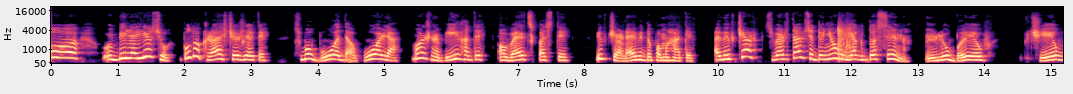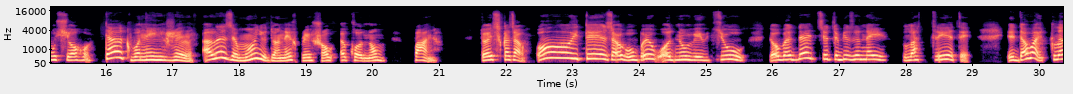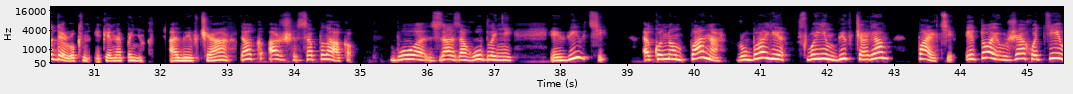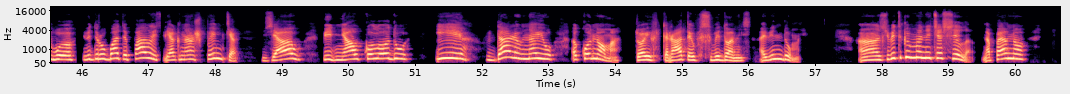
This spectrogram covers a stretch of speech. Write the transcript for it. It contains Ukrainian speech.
біля лісу було краще жити. Свобода, воля, можна бігати, овець пасти, вівчареві допомагати. А вівчар звертався до нього як до сина, любив, вчив усього. Так вони й жили. Але зимою до них прийшов економ пана. Той сказав: Ой, ти загубив одну вівцю, доведеться тобі за неї платити. І давай клади руки на пеньок. А вівчар так аж заплакав, бо за загублені вівці економ пана рубає своїм вівчарям пальці. І той вже хотів відрубати палець, як наш пинтя, взяв, підняв колоду і вдарив нею економа. Той втратив свідомість, а він думає. А звідки в мене ця сила? Напевно,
